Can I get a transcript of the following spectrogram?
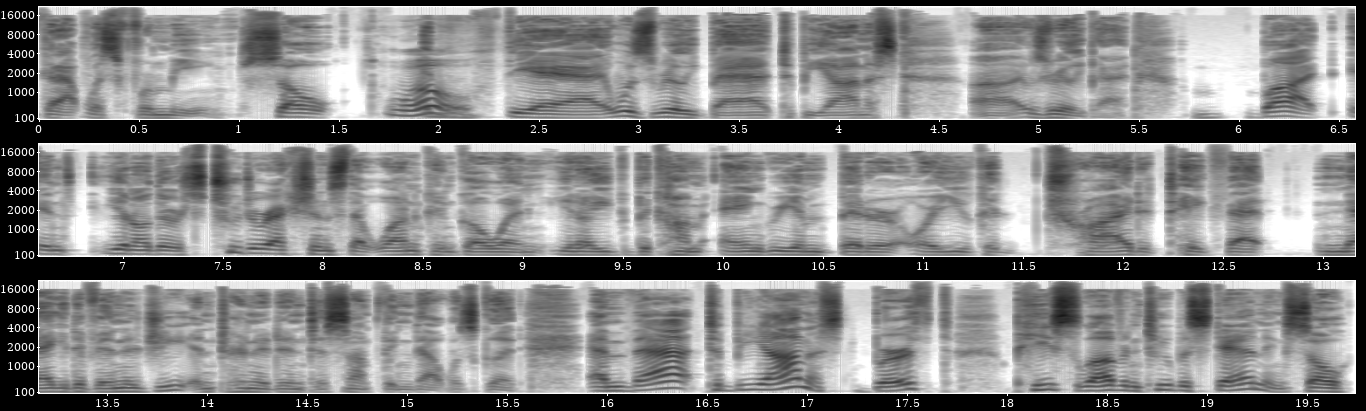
that was for me. So, whoa, it, yeah, it was really bad to be honest. Uh, it was really bad. But in you know, there's two directions that one can go in. You know, you could become angry and bitter, or you could try to take that negative energy and turn it into something that was good. And that, to be honest, birthed peace, love, and tuba standing. So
